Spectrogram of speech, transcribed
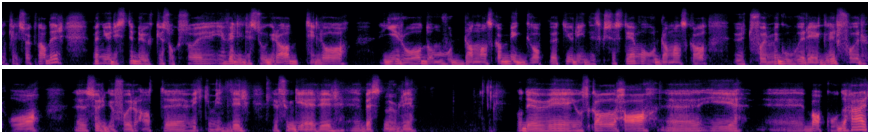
enkeltsøknader. Men jurister brukes også i, veldig stor grad til å gi råd om hvordan man skal bygge opp et juridisk system, og hvordan man skal utforme gode regler for å eh, sørge for at eh, virkemidler fungerer eh, best mulig. Og det vi jo skal ha i bakhodet her,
